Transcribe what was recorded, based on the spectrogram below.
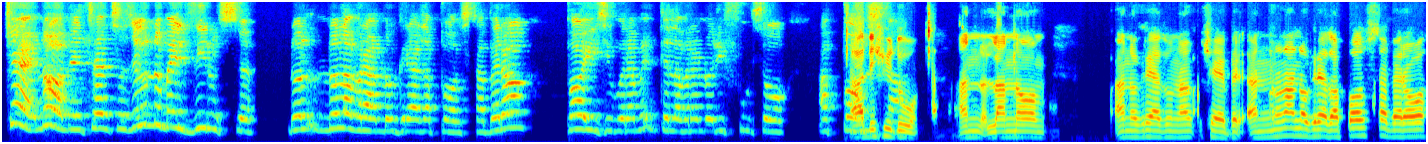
Cioè, no, nel senso, secondo me il virus non, non l'avranno creato apposta, però poi sicuramente l'avranno diffuso Ah, dici apposta. tu, hanno, l'hanno, hanno creato una, cioè, per- ah, non hanno creato apposta, però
